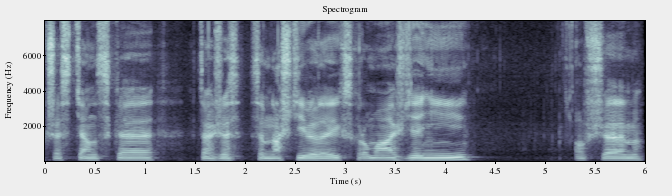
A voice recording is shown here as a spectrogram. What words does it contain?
křesťanské, takže jsem naštívil jejich schromáždění. Ovšem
